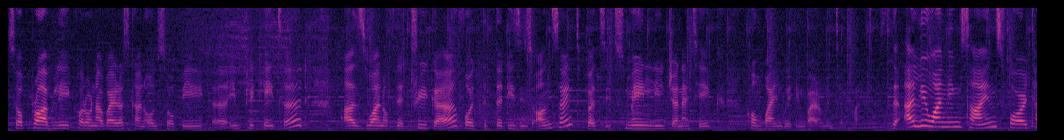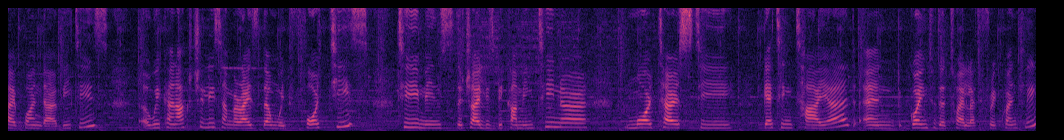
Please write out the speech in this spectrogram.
So probably coronavirus can also be uh, implicated as one of the trigger for the, the disease onset, but it's mainly genetic combined with environmental factors. The early warning signs for type 1 diabetes, uh, we can actually summarize them with four T's. T means the child is becoming thinner, more thirsty, getting tired and going to the toilet frequently.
